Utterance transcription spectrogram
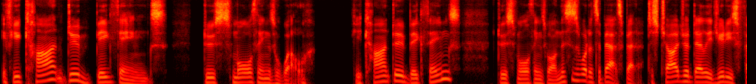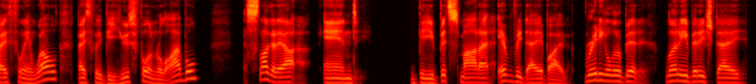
If you can't do big things, do small things well. If you can't do big things, do small things well. And this is what it's about. It's about discharge your daily duties faithfully and well, basically be useful and reliable, slug it out, and be a bit smarter every day by reading a little bit, learning a bit each day,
